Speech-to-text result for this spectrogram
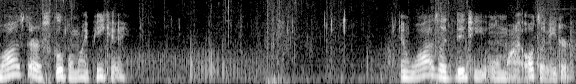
Why is there a scoop on my PK? And why is a digi on my alternator?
